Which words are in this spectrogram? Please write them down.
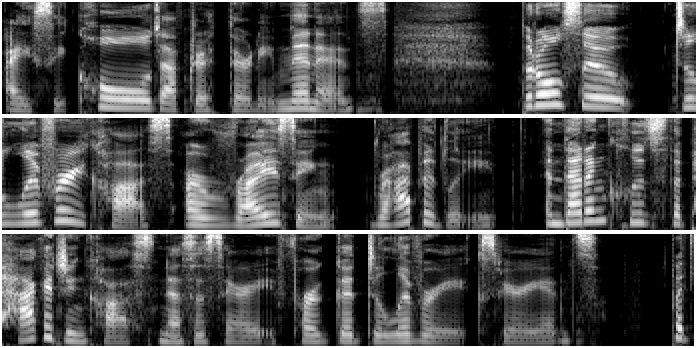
icy cold after 30 minutes, but also delivery costs are rising rapidly, and that includes the packaging costs necessary for a good delivery experience. But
